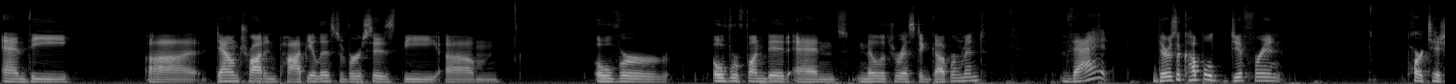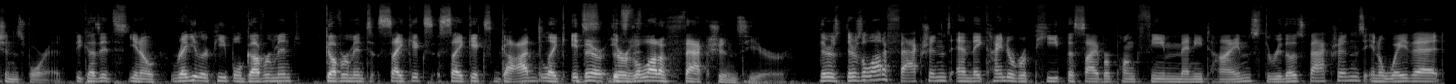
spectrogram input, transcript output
and the uh, downtrodden populace versus the um, over overfunded and militaristic government. That there's a couple different partitions for it because it's you know regular people government government psychics psychics god like it's There it's there's the- a lot of factions here. there's there's a lot of factions and they kind of repeat the cyberpunk theme many times through those factions in a way that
